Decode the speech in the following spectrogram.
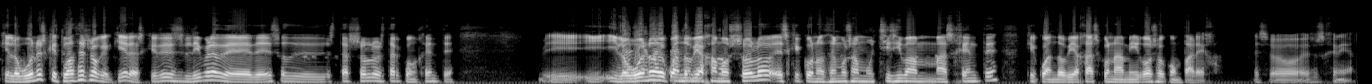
que lo bueno es que tú haces lo que quieras, que eres libre de, de eso, de estar solo, estar con gente. Y, y- y lo bueno de cuando viajamos solo es que conocemos a muchísima más gente que cuando viajas con amigos o con pareja. Eso, eso es genial.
